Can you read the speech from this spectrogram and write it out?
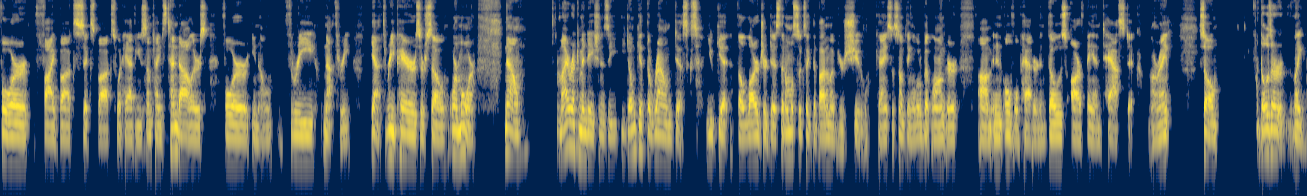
for five bucks, six bucks, what have you, sometimes ten dollars for, you know, three, not three, yeah, three pairs or so or more. Now, my recommendation is that you don't get the round discs. You get the larger disc that almost looks like the bottom of your shoe. Okay, so something a little bit longer um, in an oval pattern, and those are fantastic. All right, so those are like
